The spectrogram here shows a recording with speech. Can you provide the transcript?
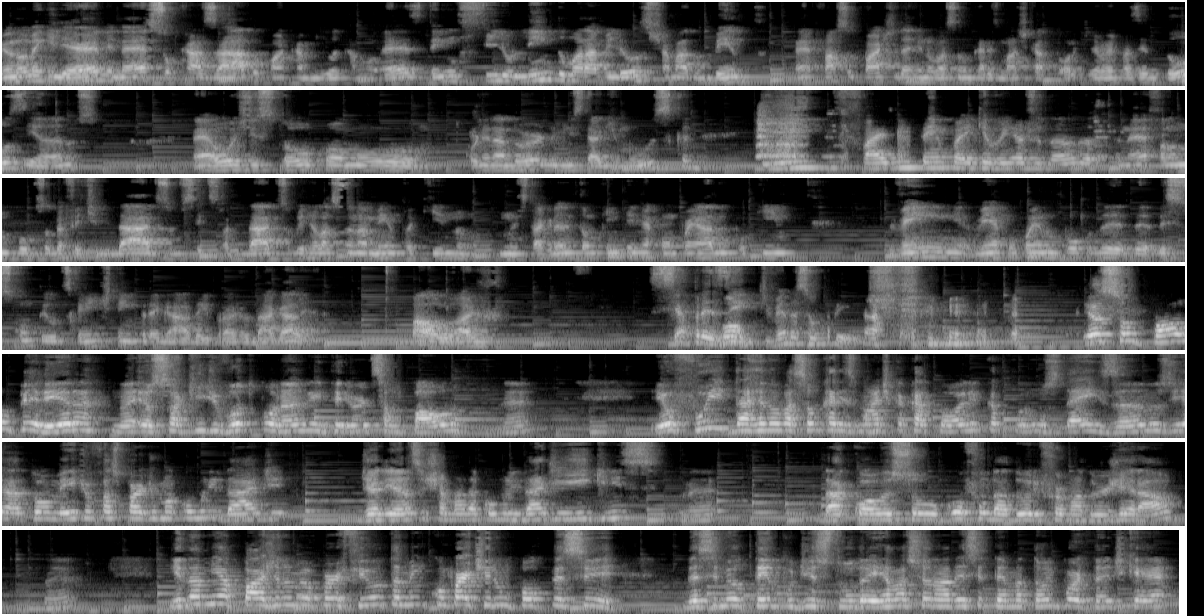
Meu nome é Guilherme, né? Sou casado com a Camila Camolese, tenho um filho lindo, maravilhoso chamado Bento, né? Faço parte da Renovação Carismática Católica, já vai fazer 12 anos. Né? Hoje estou como coordenador do Ministério de Música e faz um tempo aí que eu venho ajudando, né? Falando um pouco sobre afetividade, sobre sexualidade, sobre relacionamento aqui no, no Instagram. Então, quem tem me acompanhado um pouquinho vem, vem acompanhando um pouco de, de, desses conteúdos que a gente tem entregado aí para ajudar a galera. Paulo, se apresente, Bom, venda seu peixe. eu sou Paulo Pereira, né? eu sou aqui de Votuporanga, interior de São Paulo. Né? Eu fui da Renovação Carismática Católica por uns 10 anos e atualmente eu faço parte de uma comunidade de aliança chamada Comunidade Ignis, né? da qual eu sou cofundador e formador geral. Né? E na minha página, no meu perfil, eu também compartilho um pouco desse desse meu tempo de estudo aí relacionado a esse tema tão importante que é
